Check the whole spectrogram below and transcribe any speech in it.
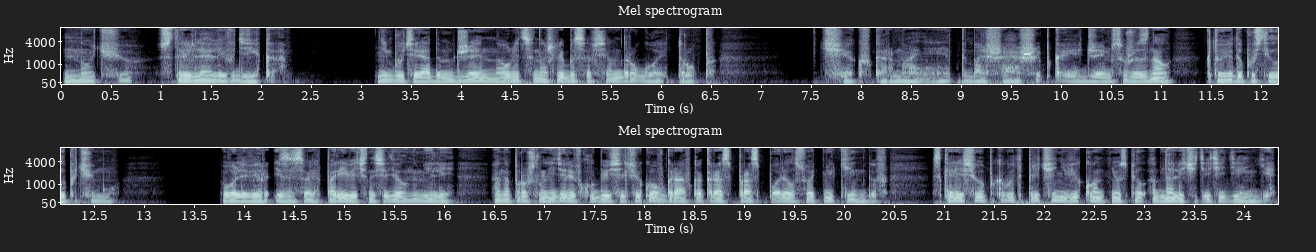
Ночью стреляли в Дика. Не будь рядом Джейн, на улице нашли бы совсем другой труп. Чек в кармане — это большая ошибка, и Джеймс уже знал, кто ее допустил и почему. Оливер из-за своих пари вечно сидел на мели — а на прошлой неделе в клубе весельчаков граф как раз проспорил сотню кингов. Скорее всего, по какой-то причине Виконт не успел обналичить эти деньги.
